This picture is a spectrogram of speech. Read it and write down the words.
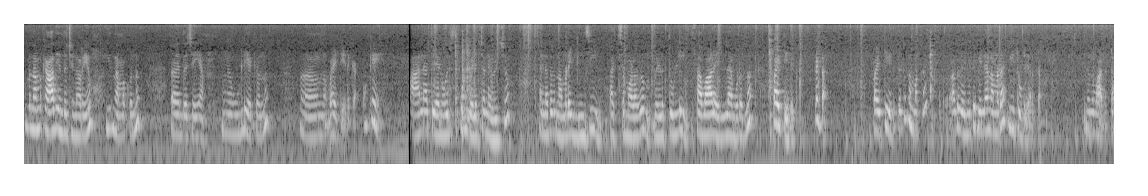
അപ്പം നമുക്ക് ആദ്യം എന്താ ചെയ്യണം അറിയോ? ഇത് നമുക്കൊന്ന് എന്താ ചെയ്യാം? ഉള്ളിയൊക്കെ ഒന്ന് വഴറ്റിയെടുക്കാം. ഓക്കെ. അതിനകത്ത് ഞാൻ ഒരു സ്പൂൺ വെളിച്ചെണ്ണ ഒഴിച്ചു. അതിനകത്ത് നമ്മുടെ ഇഞ്ചിയും പച്ചമുളകും വെളുത്തുള്ളിയും സവാള എല്ലാം കൂടെ ഒന്ന് വഴറ്റിയെടുക്കും. കേട്ടോ? വഴറ്റിയെടുത്തിട്ട് നമുക്ക് അത് കഴിഞ്ഞിട്ട് പിന്നെ നമ്മുടെ ബീറ്റ്റൂട്ട് ചേർക്കാം. ഇതൊന്ന് വാടട്ടെ.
